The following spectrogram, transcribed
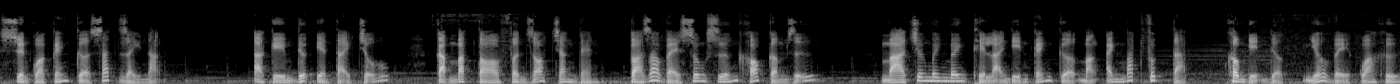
Xuyên qua cánh cửa sắt dày nặng. A Kim đứng yên tại chỗ, Cặp mắt to phân rõ trăng đen, Tỏa ra vẻ sung sướng khó cầm giữ. Mà Trương Minh Minh thì lại nhìn cánh cửa Bằng ánh mắt phức tạp, Không nhịn được nhớ về quá khứ.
